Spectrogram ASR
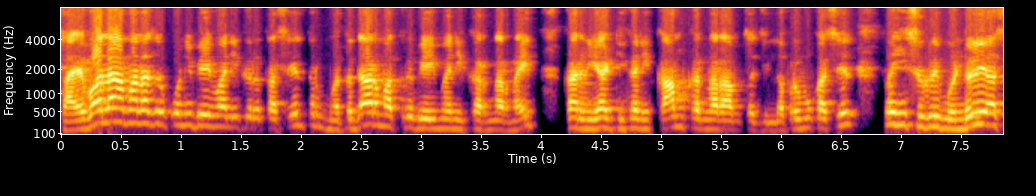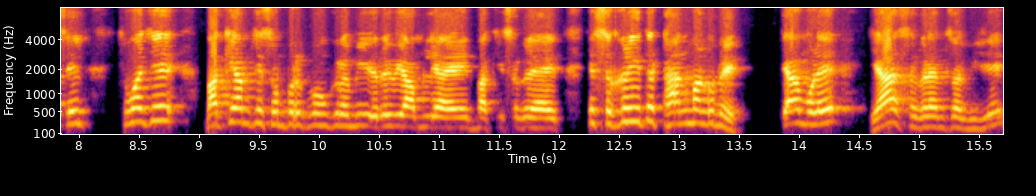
साहेबाला आम्हाला जर कोणी बेईमानी करत असेल तर मतदार मात्र बेईमानी करणार नाहीत. कारण या ठिकाणी काम करणारा आमचा जिल्हा प्रमुख असेल किंवा ही सगळी मंडळी असेल किंवा जे बाकी आमचे संपर्क प्रमुख रवी रवी आमले आहेत बाकी सगळे आहेत हे सगळे इथं ठाण मांडून आहेत. त्यामुळे या सगळ्यांचा विजय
